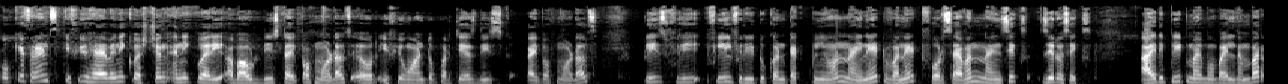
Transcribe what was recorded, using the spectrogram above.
okay friends if you have any question any query about these type of models or if you want to purchase these type of models please feel free to contact me on 9818479606 i repeat my mobile number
